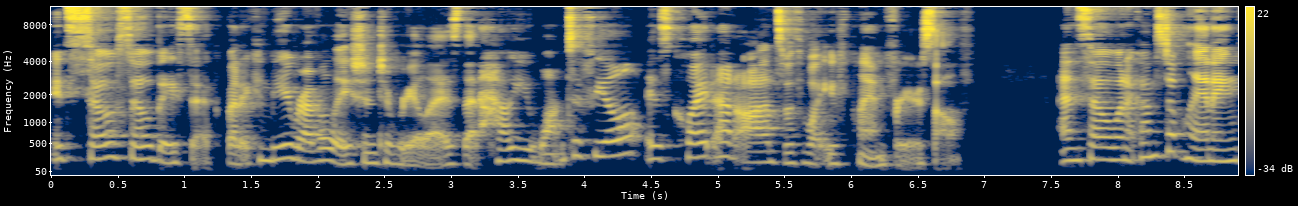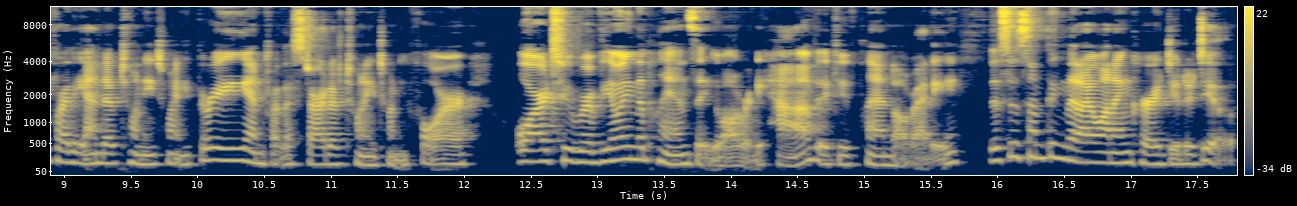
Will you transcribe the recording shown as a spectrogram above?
It's so, so basic, but it can be a revelation to realize that how you want to feel is quite at odds with what you've planned for yourself. And so when it comes to planning for the end of 2023 and for the start of 2024, or to reviewing the plans that you already have if you've planned already, this is something that I want to encourage you to do.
